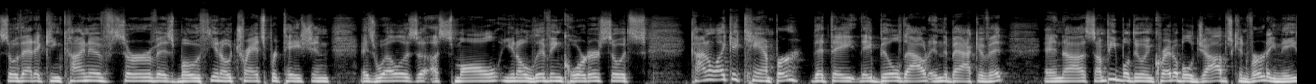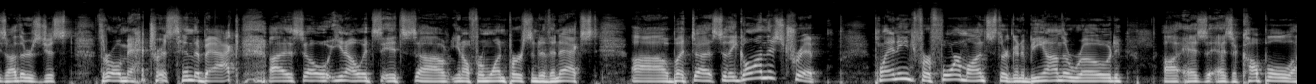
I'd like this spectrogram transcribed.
so that it can kind of serve as both, you know, transportation as well as a, a small, you know, living quarters. So it's kind of like a camper that they they build out in the back of it. And uh, some people do incredible jobs converting these. Others just throw a mattress in the back. Uh, so you know, it's it's uh, you know from one person to the next. Uh, but uh, so they go on this trip, planning for four months. They're going to be on the road uh, as as a couple,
